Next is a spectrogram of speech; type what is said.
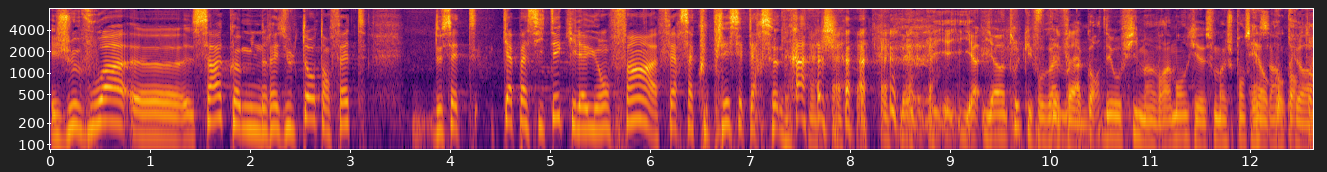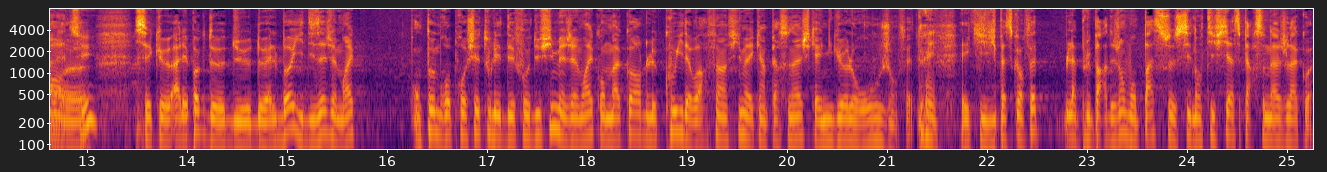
Et je vois euh, ça comme une résultante en fait de cette capacité qu'il a eu enfin à faire s'accoupler ses personnages. Il y, a- il y a un truc qu'il faut quand même accorder au film, hein, vraiment. qui est- moi, je pense Et que c'est important. là-dessus. c'est que à l'époque de Hellboy, il disait j'aimerais on peut me reprocher tous les défauts du film, mais j'aimerais qu'on m'accorde le couille d'avoir fait un film avec un personnage qui a une gueule rouge en fait, Oui. et qui parce qu'en fait la plupart des gens vont pas s'identifier à ce personnage-là quoi.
